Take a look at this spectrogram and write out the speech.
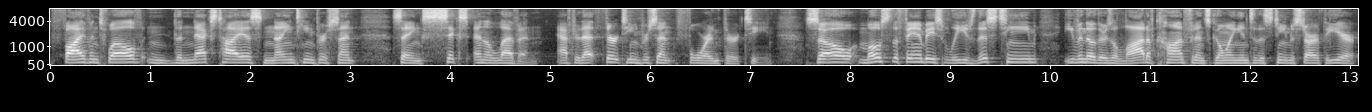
5 and 12, and the next highest 19% saying 6 and 11. After that 13% 4 and 13. So, most of the fan base believes this team, even though there's a lot of confidence going into this team to start the year,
